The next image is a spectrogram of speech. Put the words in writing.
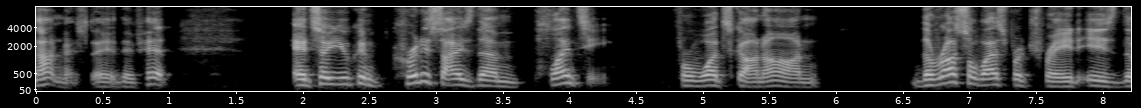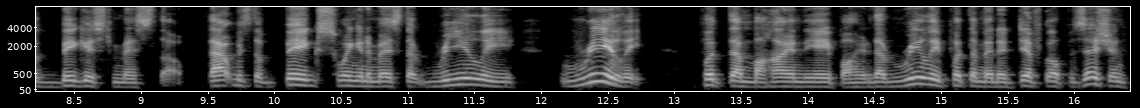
not missed. They, they've hit, and so you can criticize them plenty for what's gone on. The Russell Westbrook trade is the biggest miss, though. That was the big swing and a miss that really, really put them behind the eight ball here, that really put them in a difficult position.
